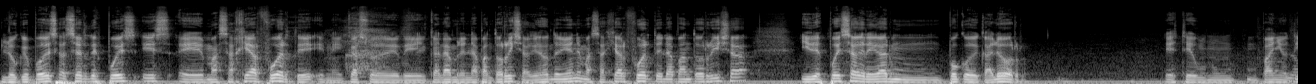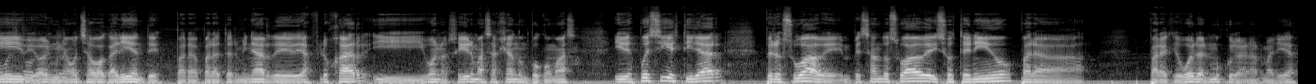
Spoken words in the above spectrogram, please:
lo que podés hacer después es eh, masajear fuerte, en el caso de- del calambre en la pantorrilla, que es donde viene, masajear fuerte la pantorrilla y después agregar un poco de calor. Este, un, un paño Una de tibio, alguna bolsa de agua caliente para, para terminar de, de aflojar y bueno, seguir masajeando un poco más. Y después sigue estirar, pero suave, empezando suave y sostenido para, para que vuelva el músculo a la normalidad.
